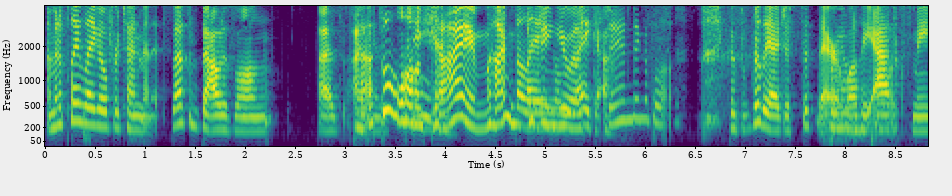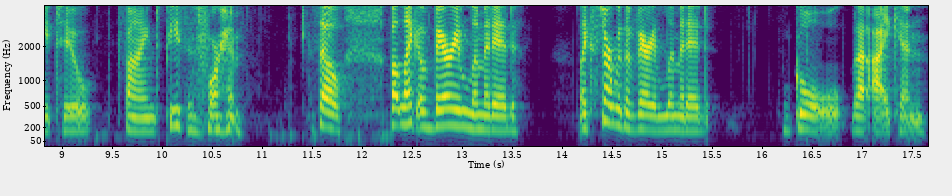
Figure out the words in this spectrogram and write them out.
I'm going to play Lego for 10 minutes. That's about as long as I That's a long time. I'm giving you a Lego. standing applause. because really I just sit there Round while he applause. asks me to find pieces for him. So, but like a very limited, like start with a very limited goal that I can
